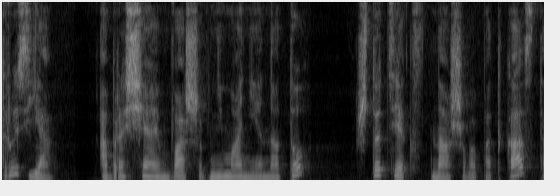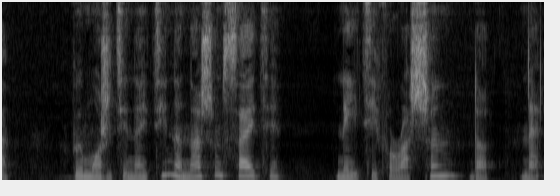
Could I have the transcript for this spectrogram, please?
Друзья, обращаем ваше внимание на то, что текст нашего подкаста вы можете найти на нашем сайте nativerussian.net.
